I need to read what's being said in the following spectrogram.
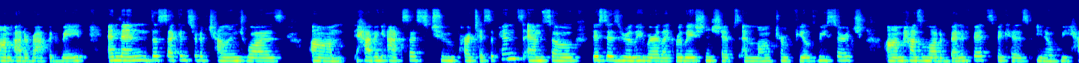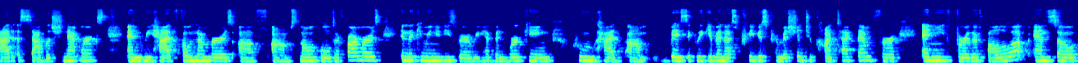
um, at a rapid rate. And then the second sort of challenge was um, having access to participants. And so this is really where like relationships and long-term field research um, has a lot of benefits because you know we had established networks and we had phone numbers of um, smallholder farmers in the communities where we have been working who had um, basically given us previous permission to contact them for any further follow-up. And so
